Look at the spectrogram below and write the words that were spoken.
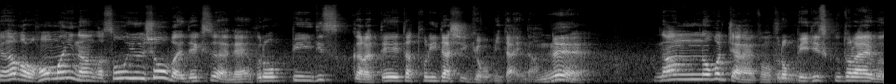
やだからほんまになんかそういう商売できそうやね。フロッピーディスクからデータ取り出し業みたいな、ねえ。なんのこっちゃない？そのフロッピーディスクドライブ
